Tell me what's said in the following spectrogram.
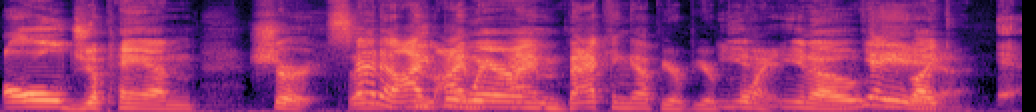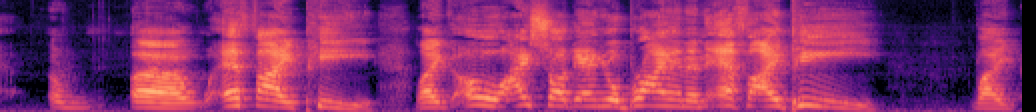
all Japan shirts. no, and no. I'm I'm, wearing I'm backing up your your point. you know yeah, yeah, yeah, like yeah. uh, FIP. Like, oh, I saw Daniel Bryan in FIP. Like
